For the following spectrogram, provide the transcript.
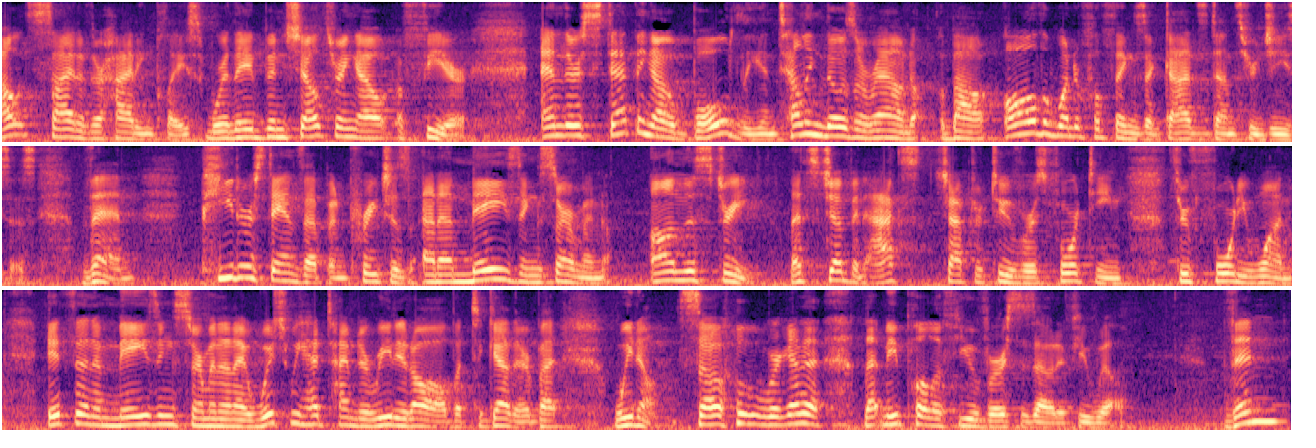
outside of their hiding place where they've been sheltering out of fear. And they're stepping out boldly and telling those around about all the wonderful things that God's done through Jesus. Then Peter stands up and preaches an amazing sermon on the street. Let's jump in Acts chapter 2, verse 14 through 41. It's an amazing sermon, and I wish we had time to read it all, but together, but we don't. So we're going to let me pull a few verses out, if you will. Then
